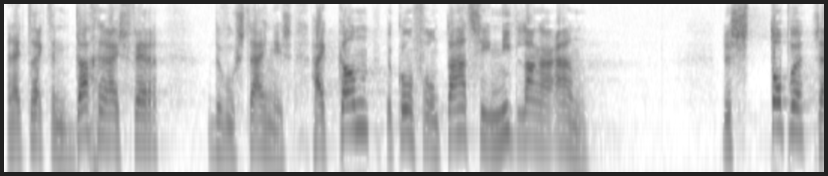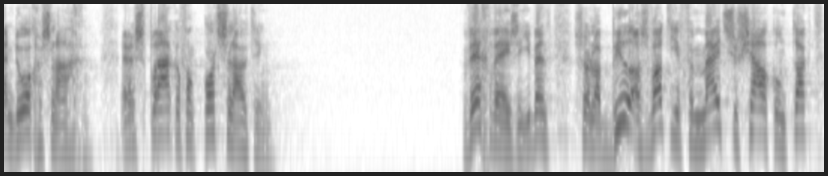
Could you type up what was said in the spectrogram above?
En hij trekt een dagreis ver de woestijn is. Hij kan de confrontatie niet langer aan. De stoppen zijn doorgeslagen. Er is sprake van kortsluiting. Wegwezen. Je bent zo labiel als wat. Je vermijdt sociaal contact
